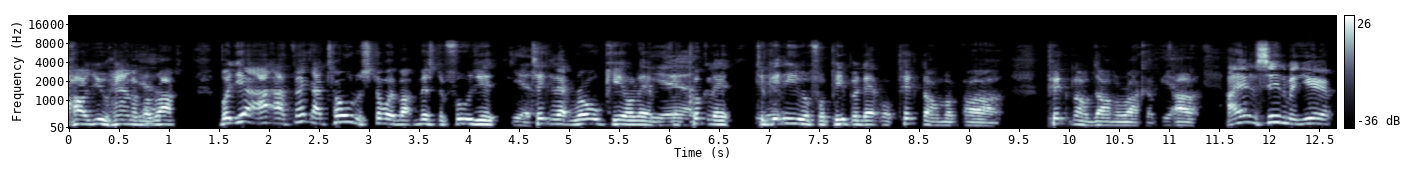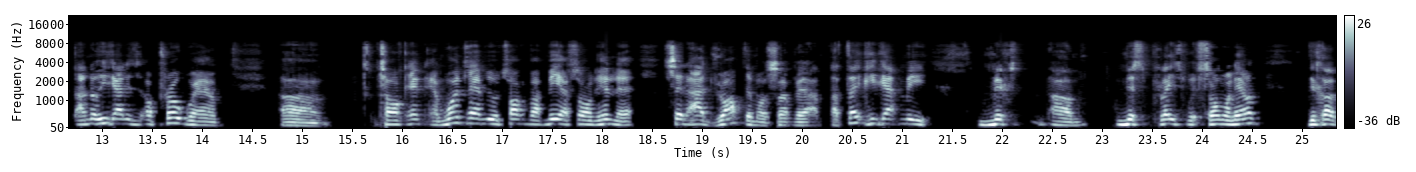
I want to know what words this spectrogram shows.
how you handle Yeah. Muraco. But yeah, I, I think I told a story about Mr. Fuji Yes. taking that roadkill and, Yeah. and cooking it to Yeah. get even for people that were picked on uh picked on Don Muraco. Uh, I hadn't seen him in a year. I know he got his a program um talking and one time he was talking about me, I saw him in there, said I dropped him or something. I, I think he got me mixed um misplaced with someone else because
